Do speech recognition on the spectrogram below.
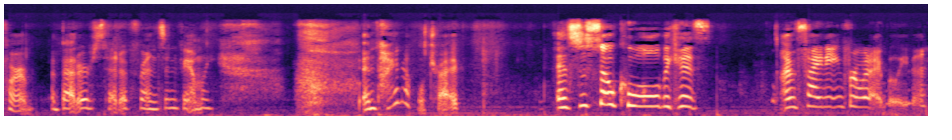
for a better set of friends and family. And Pineapple Tribe. It's just so cool because I'm fighting for what I believe in.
